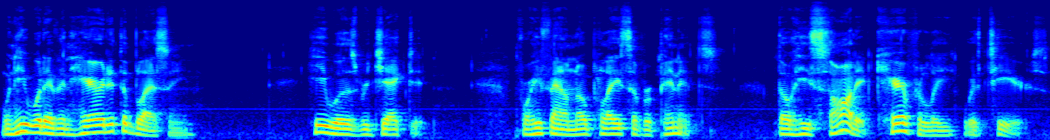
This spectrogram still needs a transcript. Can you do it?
when he would have inherited the blessing, he was rejected, for he found no place of repentance, though he sought it carefully with tears.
